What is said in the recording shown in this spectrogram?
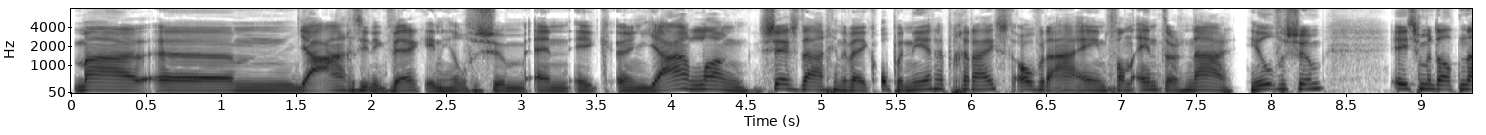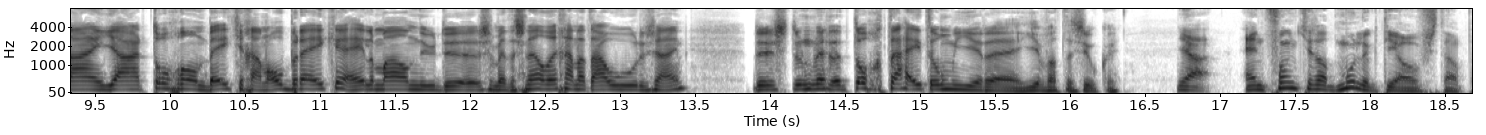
Maar ehm, ja, aangezien ik werk in Hilversum en ik een jaar lang zes dagen in de week op en neer heb gereisd over de A1 van Enter naar Hilversum is me dat na een jaar toch wel een beetje gaan opbreken. Helemaal nu de, ze met de snelweg aan het ouwehoeren zijn. Dus toen werd het toch tijd om hier, uh, hier wat te zoeken. Ja, en vond je dat moeilijk, die overstap?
